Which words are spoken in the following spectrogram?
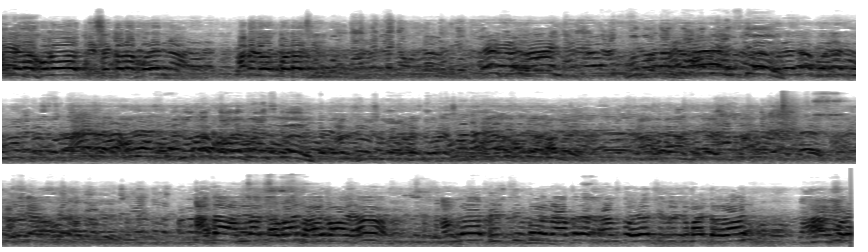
আপনারা কোনো বিশৃঙ্খলা করেন না আমি লোক পাঠাইছি আচ্ছা আমরা সবাই ভাই ভাই হ্যাঁ আমরা বিশৃঙ্খলা না করে শান্ত হয়ে কিছু সময় দাঁড়াই তারপরে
